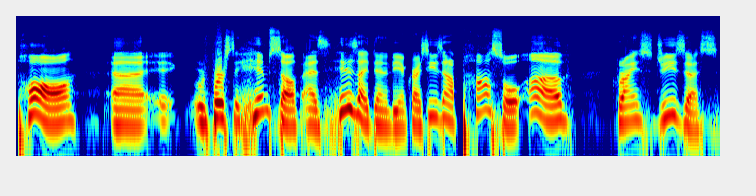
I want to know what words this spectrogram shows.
Paul uh, refers to himself as his identity in Christ. He's an apostle of Christ Jesus.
